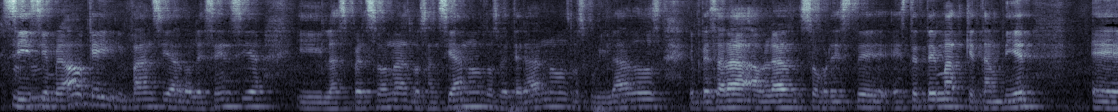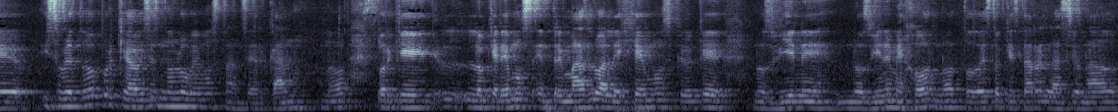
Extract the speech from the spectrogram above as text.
Sí, siempre, ah, ok, infancia, adolescencia y las personas, los ancianos, los veteranos, los jubilados, empezar a hablar sobre este, este tema que también, eh, y sobre todo porque a veces no lo vemos tan cercano, ¿no? Porque lo queremos, entre más lo alejemos, creo que nos viene, nos viene mejor, ¿no? Todo esto que está relacionado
